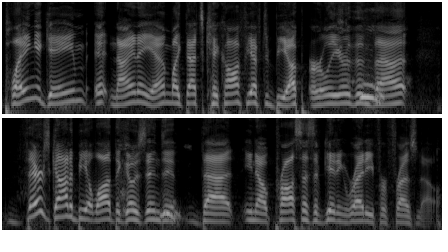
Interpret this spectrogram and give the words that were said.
playing a game at 9 a.m., like that's kickoff, you have to be up earlier than Ooh. that. There's got to be a lot that goes into that, you know, process of getting ready for Fresno.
